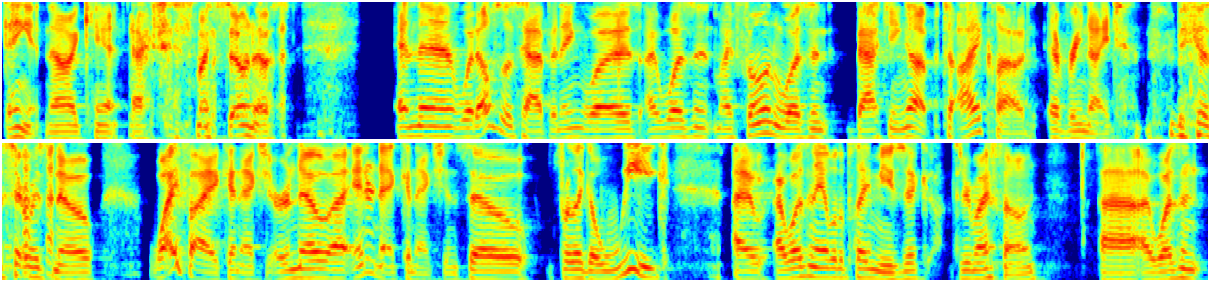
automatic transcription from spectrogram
dang it, now I can't access my Sonos. and then what else was happening was I wasn't, my phone wasn't backing up to iCloud every night because there was no Wi Fi connection or no uh, internet connection. So for like a week, I, I wasn't able to play music through my phone. Uh, I wasn't,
